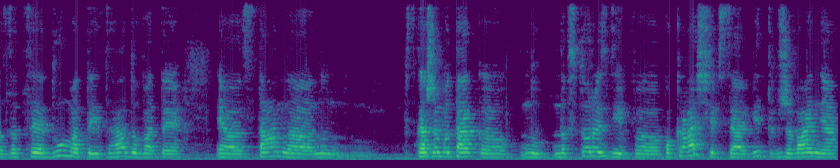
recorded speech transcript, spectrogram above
за це думати і згадувати е, стан. е, Ну скажімо так, е, ну на 100 разів е, покращився від вживання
